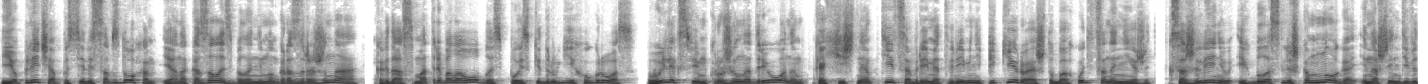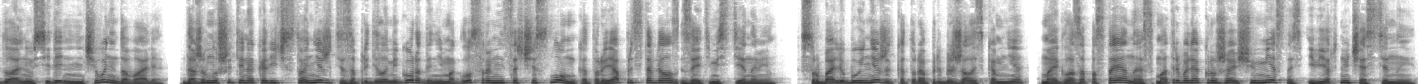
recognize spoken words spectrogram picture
Ее плечи опустились со вздохом, и она, казалось, была немного раздражена, когда осматривала область в поиске других угроз. Уиллексфим кружил над Рионом, как хищная птица, время от времени пикируя, чтобы охотиться на нежить. К сожалению, их было слишком много, и наши индивидуальные усиления ничего не давали. Даже внушительное количество нежити за пределами города не могло сравниться с числом, которое я представлял за этими стенами. Срубая любую нежить, которая приближалась ко мне, мои глаза постоянно осматривали окружающую местность и верхнюю часть стены.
